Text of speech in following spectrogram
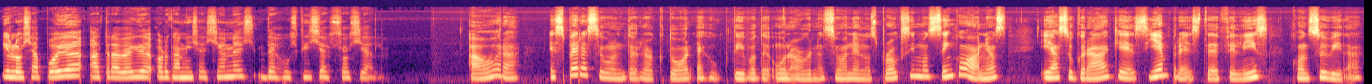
y los apoya a través de organizaciones de justicia social. Ahora, espera ser un director ejecutivo de una organización en los próximos cinco años y asegurar que siempre esté feliz con su vida.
